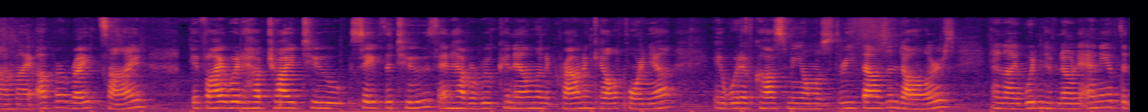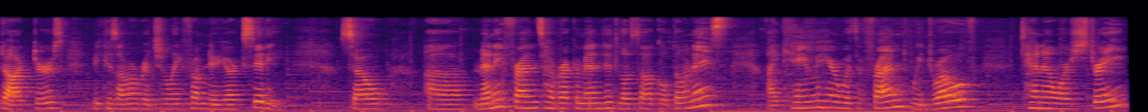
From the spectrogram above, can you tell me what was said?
on my upper right side. If I would have tried to save the tooth and have a root canal and a crown in California, it would have cost me almost $3,000 and I wouldn't have known any of the doctors because I'm originally from New York City. So uh, many friends have recommended Los Algodones. I came here with a friend, we drove 10 hours straight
